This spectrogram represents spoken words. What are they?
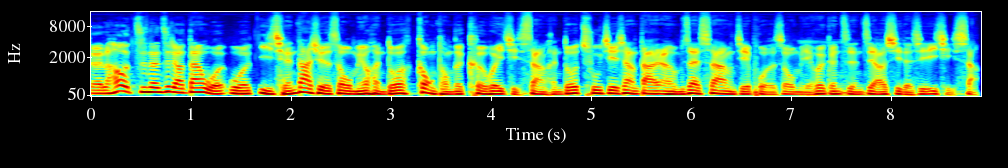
对，然后职能治疗，当然我我以前大学的时候，我们有很多共同的课会一起上，很多初阶像大呃我们在上解剖的时候，我们也会跟智能治疗系的是一起上。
